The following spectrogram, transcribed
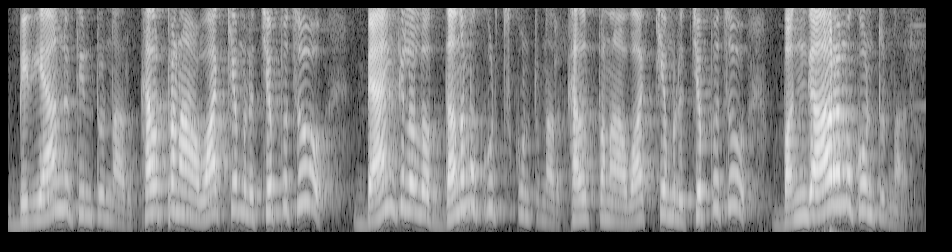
బిర్యానీలు తింటున్నారు. కల్పన వాక్యములు చెప్పుచు బ్యాంకులలో ధనము కూర్చుకుంటున్నారు. కల్పన వాక్యములు చెప్పుచు బంగారము కొంటున్నారు.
